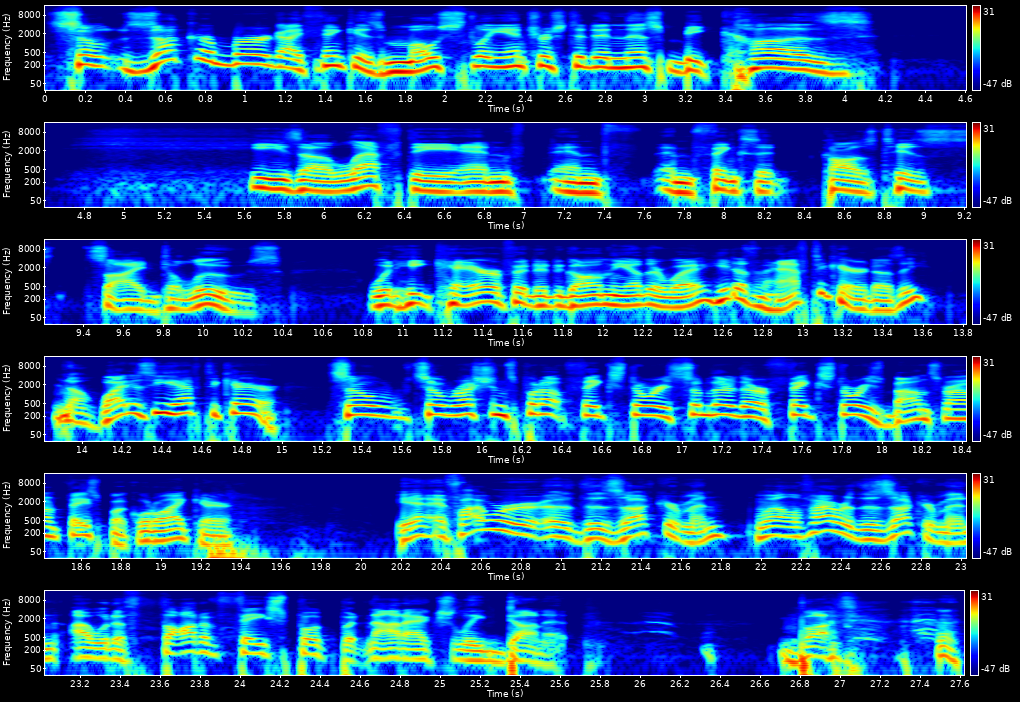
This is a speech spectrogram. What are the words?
So Zuckerberg, I think, is mostly interested in this because he's a lefty and and and thinks it caused his side to lose. Would he care if it had gone the other way? He doesn't have to care, does he? No. Why does he have to care? So so Russians put out fake stories. Some there there are fake stories bouncing around Facebook. What do I care? Yeah, if I were uh, the Zuckerman, well, if I were the Zuckerman, I would have thought of Facebook but not actually done it. But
